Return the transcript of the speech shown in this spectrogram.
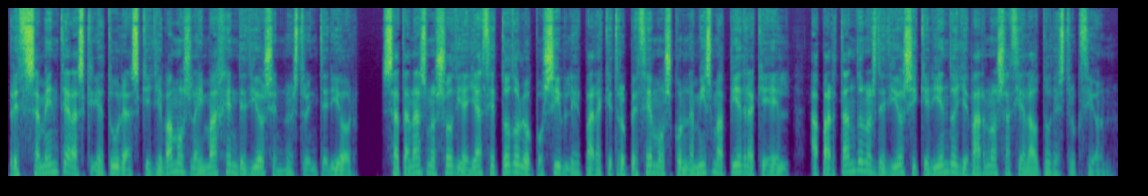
precisamente a las criaturas que llevamos la imagen de Dios en nuestro interior, Satanás nos odia y hace todo lo posible para que tropecemos con la misma piedra que él, apartándonos de Dios y queriendo llevarnos hacia la autodestrucción.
